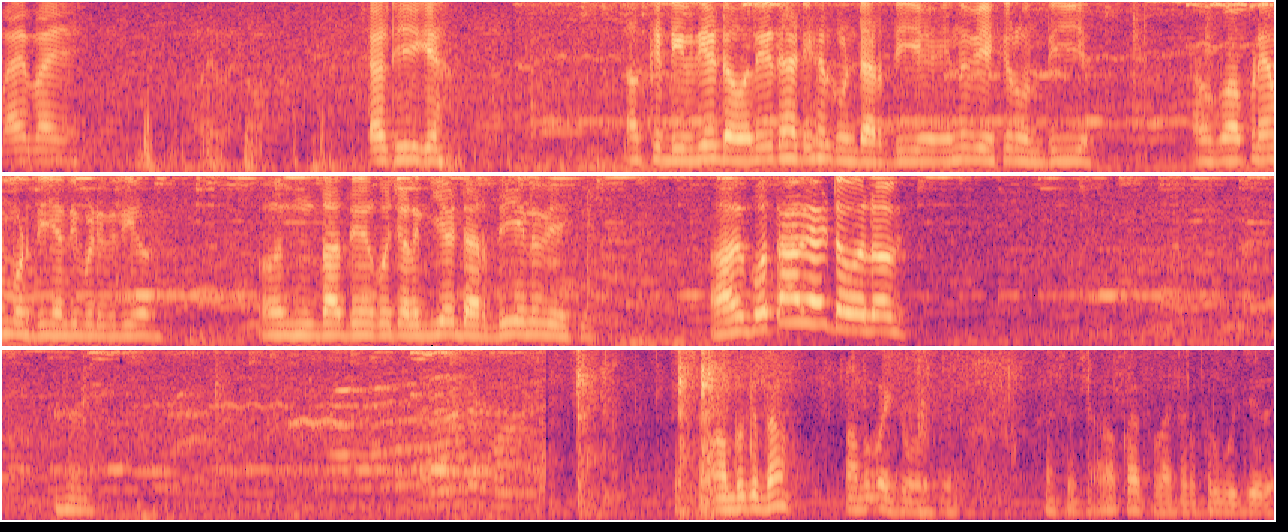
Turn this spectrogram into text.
ਬਾਏ ਬਾਏ ਚਲ ਠੀਕ ਆ। ਆ ਕਿੱਡੀ ਵਧੀਆ ਡੋਲ ਇਹ ਤੇ ਹਰਗੁਣ ਡਰਦੀ ਏ, ਇਹਨੂੰ ਵੇਖ ਕੇ ਰੋਂਦੀ ਆ ਉਹ ਆਪਣੇ ਆਪ ਮੁੜਦੀ ਜਾਂਦੀ ਬੜੀ ਵਧੀਆ। ਉਹ ਦਾਦੇ ਕੋ ਚਲ ਗਈ ਆ ਡਰਦੀ ਇਹਨੂੰ ਵੇਖ ਕੇ। ਆਵੇ ਬਹੁਤ ਆ ਗਿਆ ਡੋਲ, ਆਵੇ। ਅੰਬ ਕਿਦਾਂ? ਅੰਬ ਭਾਈ 100 ਰੁਪਏ। ਅੱਛਾ ਅੱਛਾ, ਆਹ ਕੱਟ ਲਾ ਕਰ ਖਰਬੂਜੇ ਦੇ।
